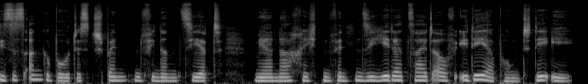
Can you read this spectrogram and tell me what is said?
Dieses Angebot ist spendenfinanziert. Mehr Nachrichten finden Sie jederzeit auf idea.de.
